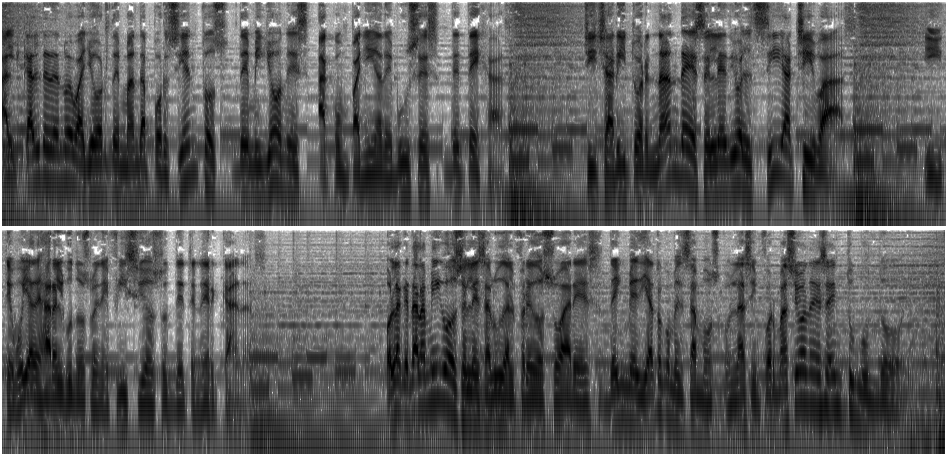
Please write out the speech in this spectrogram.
Alcalde de Nueva York demanda por cientos de millones a compañía de buses de Texas. Chicharito Hernández le dio el sí a Chivas y te voy a dejar algunos beneficios de tener canas. Hola, ¿qué tal amigos? Les saluda Alfredo Suárez. De inmediato comenzamos con las informaciones en tu mundo hoy.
